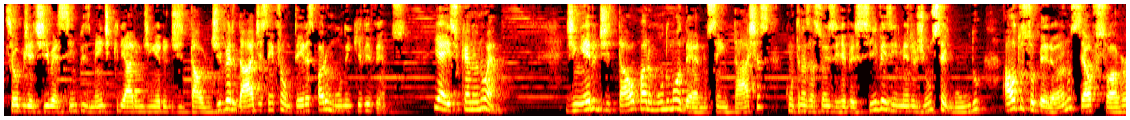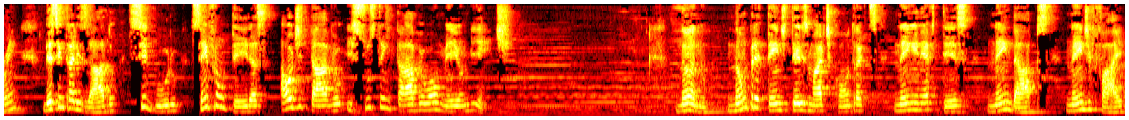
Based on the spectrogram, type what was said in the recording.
Seu objetivo é simplesmente criar um dinheiro digital de verdade sem fronteiras para o mundo em que vivemos. E é isso que a Nano é. Dinheiro digital para o mundo moderno, sem taxas, com transações irreversíveis em menos de um segundo, autossoberano, self-sovereign, descentralizado, seguro, sem fronteiras, auditável e sustentável ao meio ambiente. Nano não pretende ter smart contracts, nem NFTs, nem dApps, nem DeFi,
